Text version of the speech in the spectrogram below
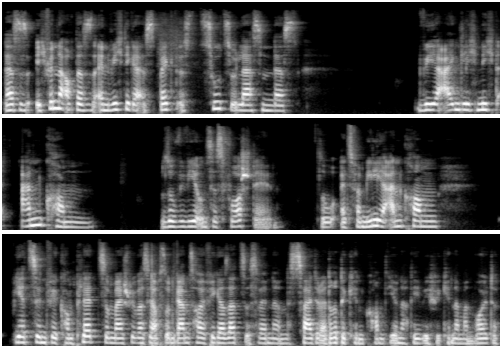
Das ist, ich finde auch, dass es ein wichtiger Aspekt ist, zuzulassen, dass wir eigentlich nicht ankommen, so wie wir uns das vorstellen so als Familie ankommen, jetzt sind wir komplett zum Beispiel, was ja auch so ein ganz häufiger Satz ist, wenn dann das zweite oder dritte Kind kommt, je nachdem, wie viele Kinder man wollte.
